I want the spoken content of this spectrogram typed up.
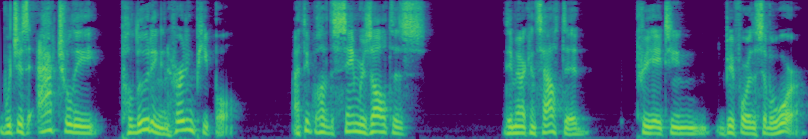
which is actually polluting and hurting people, I think we'll have the same result as the American South did pre 18, before the Civil War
